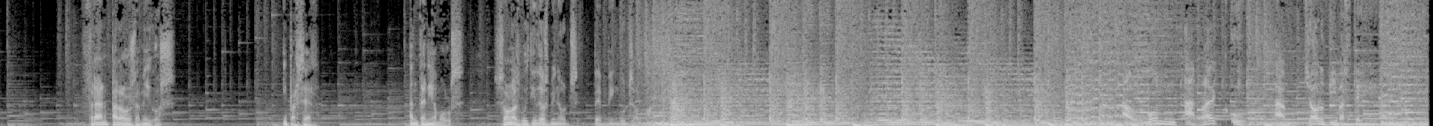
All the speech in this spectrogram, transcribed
Fran para los amigos. I per cert, en tenia molts. Són les 8 i 2 minuts. Benvinguts al món. El món a RAC1 amb Jordi Basté.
